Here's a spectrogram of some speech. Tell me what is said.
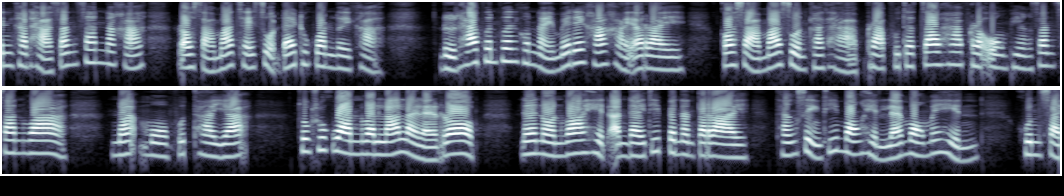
เป็นคาถาสั้นๆนะคะ เราสามารถใช้สวดได้ทุกวันเลยค่ะ หรือถ้าเพื่อนๆ คนไหนไม่ได้ค้าขายอะไร ก็สามารถสวดคาถาพระพุทธเจ้าห้าพระองค์เพียงสั้นๆว่า นะโมพุทธายะ ทุกๆวันวันละหลายๆ รอบ แน่นอนว่าเหตุอันใดที่เป็นอันตราย ทั้งสิ่งที่มองเห็นและมองไม่เห็น คุณใส่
